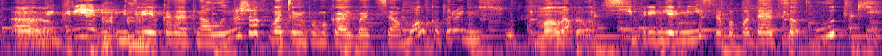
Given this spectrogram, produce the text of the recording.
А, В игре Медведев катает на лыжах, в этом ему помогают бойцы ОМОН, которые несут. Мало на того. пути премьер-министра попадаются утки,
